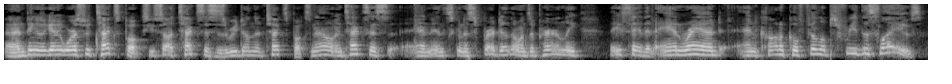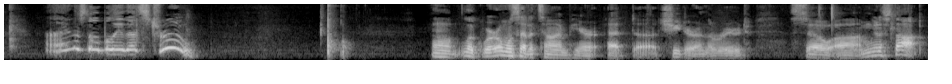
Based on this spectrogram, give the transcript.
and things are getting worse with textbooks. You saw Texas has redone their textbooks. Now in Texas, and it's going to spread to other ones, apparently they say that Ayn Rand and ConocoPhillips freed the slaves. I just don't believe that's true. Um, look, we're almost out of time here at uh, Cheater and the Rude, so uh, I'm going to stop.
